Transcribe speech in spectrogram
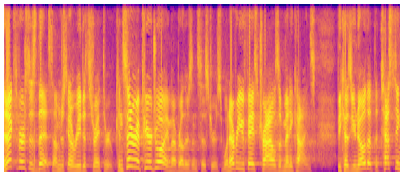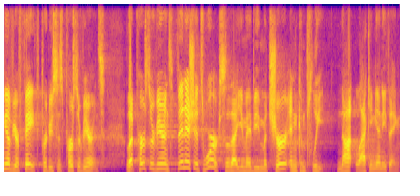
The next verse is this. I'm just going to read it straight through. Consider it pure joy, my brothers and sisters, whenever you face trials of many kinds, because you know that the testing of your faith produces perseverance. Let perseverance finish its work so that you may be mature and complete, not lacking anything.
